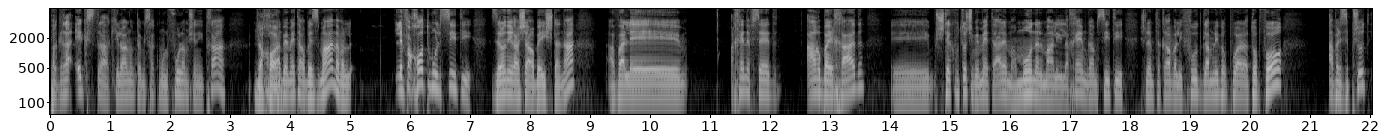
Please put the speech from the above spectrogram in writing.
פגרה אקסטרה, כי לא היה לנו את המשחק מול פולאם שנדחה. נכון. היה באמת הרבה זמן, אבל לפחות מול סיטי זה לא נראה שהרבה השתנה. אבל אה, אכן הפסד 4-1. אה, שתי קבוצות שבאמת היה להם המון על מה להילחם, גם סיטי יש להם את הקרב אליפות, גם ליברפול על ה top 4, אבל זה פשוט,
